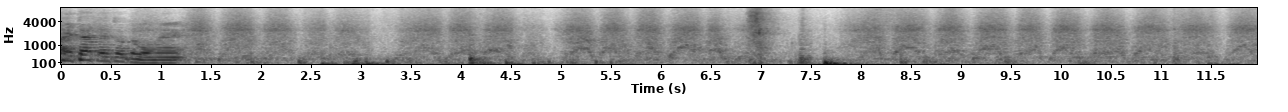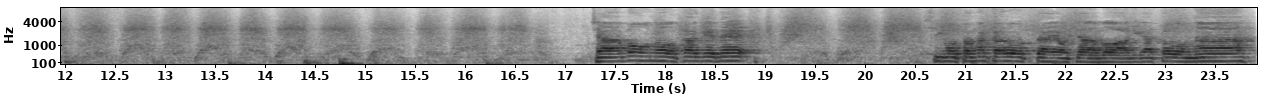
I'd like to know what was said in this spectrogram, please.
はいちゃーちゃんちょっとごめん。チャーボーのおかげで仕事はかどったよ、チャーボーありがとうな。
